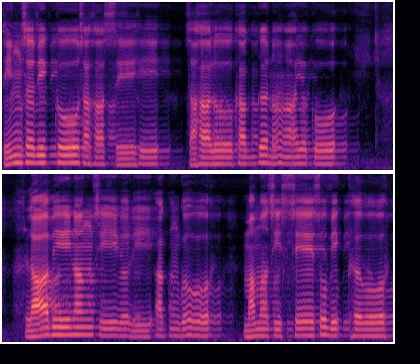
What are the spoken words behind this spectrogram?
තිංසබික්කෝ සහස්සේහි සහලෝකග්ගනායකෝ ලාබීනං සීවලී අක්ගෝ මම සිස්සේසු භික්හවෝ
